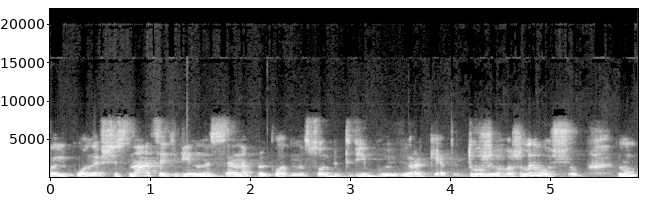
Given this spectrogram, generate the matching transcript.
Falcon F-16, він несе, наприклад, на собі дві бойові ракети. Дуже важливо, щоб ну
